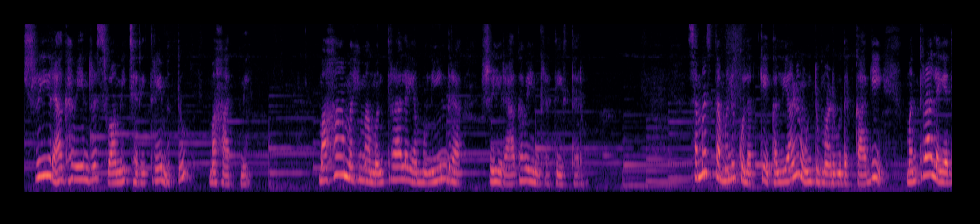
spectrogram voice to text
ಶ್ರೀ ರಾಘವೇಂದ್ರ ಸ್ವಾಮಿ ಚರಿತ್ರೆ ಮತ್ತು ಮಹಾತ್ಮೆ. ಮಹಾಮಹಿಮ ಮಂತ್ರಾಲಯ ಮುನೀಂದ್ರ ಶ್ರೀ ರಾಘವೇಂದ್ರ ತೀರ್ಥರು. ಸಮಸ್ತ ಮನುಕುಲಕ್ಕೆ ಕಲ್ಯಾಣ ಉಂಟು ಮಾಡುವುದಕ್ಕಾಗಿ ಮಂತ್ರಾಲಯದ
